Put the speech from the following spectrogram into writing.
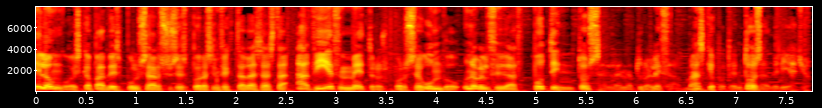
El hongo es capaz de expulsar sus esporas infectadas hasta a 10 metros por segundo, una velocidad potentosa en la naturaleza, más que potentosa diría yo.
